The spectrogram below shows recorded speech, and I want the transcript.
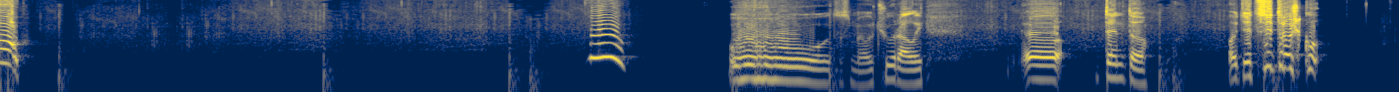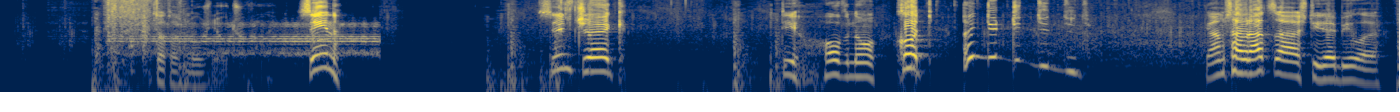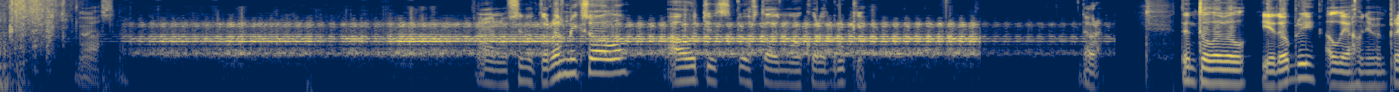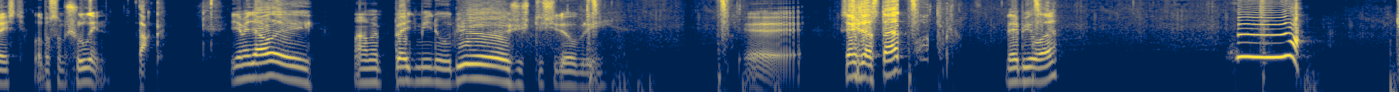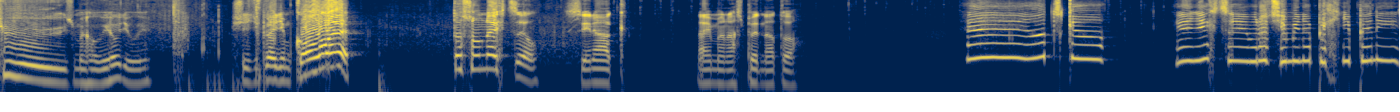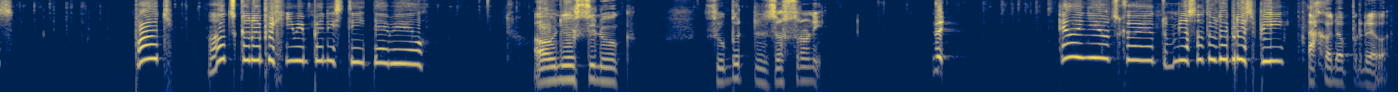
Uuuu, to sme očúrali. Uh, tento. Otec si trošku... Toto sme už neočúrali. Syn! Synček! Ty hovno. Choď! Kam sa vracáš, ty debile? No jasné. Áno, syno to rozmixovalo a otec tu ostali mu akorát ruky. Dobre. Tento level je dobrý, ale ja ho neviem prejsť, lebo som šulín. Tak. Ideme ďalej. Máme 5 minút. Ježiš, ty si dobrý. Chceš dostať? Debile. Ty, sme ho vyhodili. Ešte ti prejdem kole! To som nechcel. Synak, daj ma naspäť na to. Hej, ocko. Ja nechcem, radšej mi napichni penis. Poď, ocko, napichni mi penis, ty debil. Ale nie, synok. Zober ten zasraný... Veď... Ale nie, ocko, ja tu, mňa sa tu dobre spí. Tak chod do prdele.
